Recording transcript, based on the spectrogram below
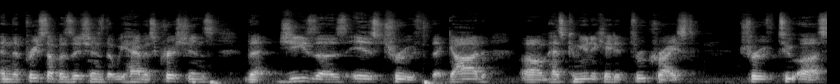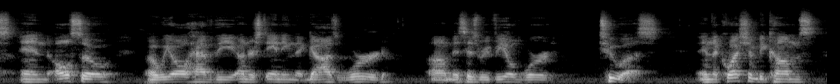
and the presuppositions that we have as Christians that Jesus is truth, that God um, has communicated through Christ truth to us, and also uh, we all have the understanding that God's word um, is His revealed word to us. And the question becomes:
